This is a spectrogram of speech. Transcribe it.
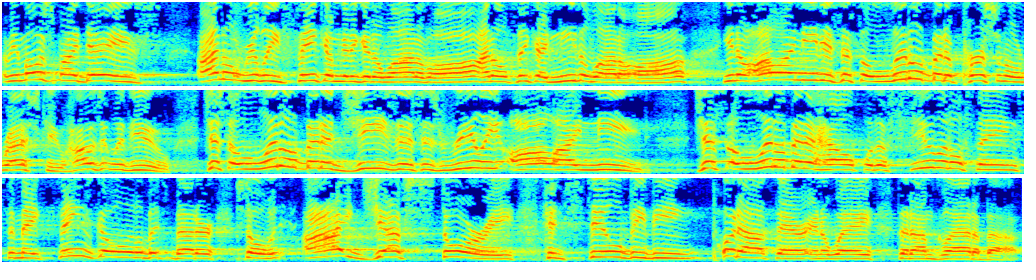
I mean, most of my days, I don't really think I'm going to get a lot of awe. I don't think I need a lot of awe. You know, all I need is just a little bit of personal rescue. How's it with you? Just a little bit of Jesus is really all I need. Just a little bit of help with a few little things to make things go a little bit better so I, Jeff's story, can still be being put out there in a way that I'm glad about.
